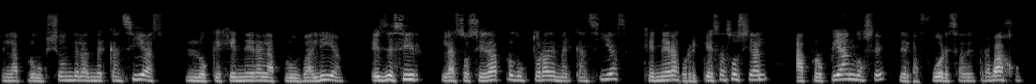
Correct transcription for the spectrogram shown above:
en la producción de las mercancías, lo que genera la plusvalía. Es decir, la sociedad productora de mercancías genera riqueza social apropiándose de la fuerza de trabajo.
